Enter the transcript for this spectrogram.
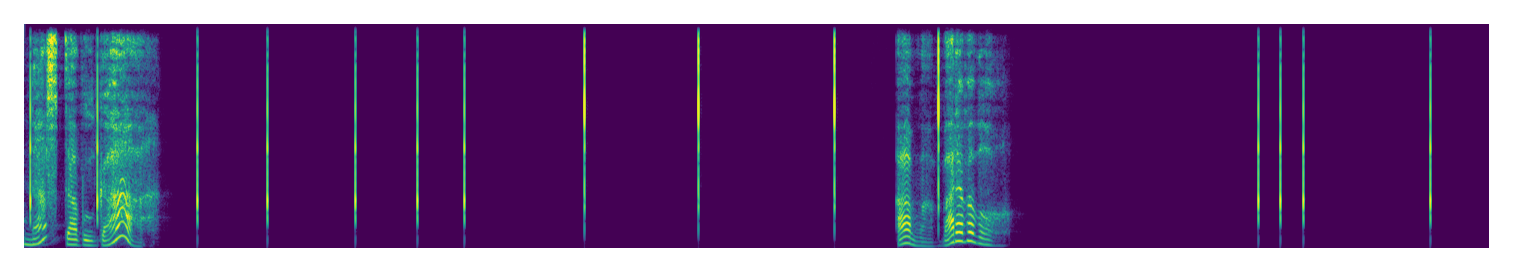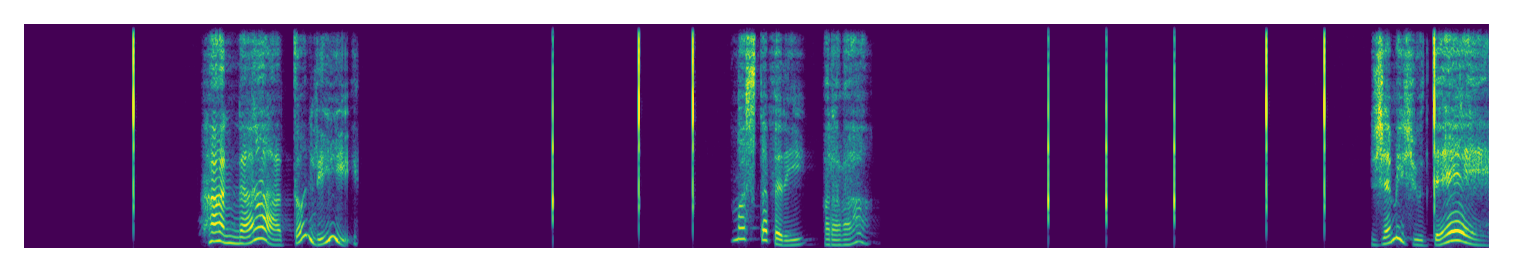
Nastavuga. Ama varavavo. Hana toli. Mastaferi, varava. J'aime juder.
